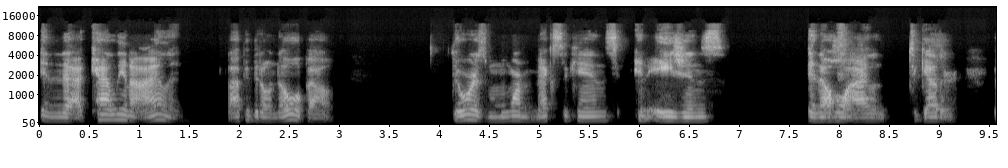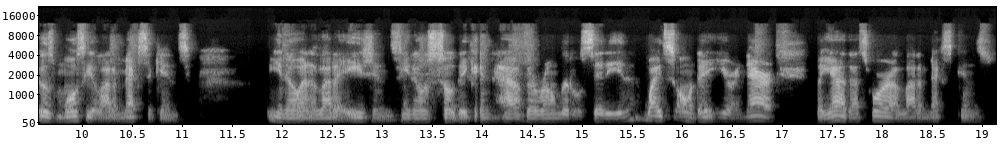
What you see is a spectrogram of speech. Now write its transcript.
in that Catalina Island, a lot of people don't know about. There was more Mexicans and Asians in that whole island together. It was mostly a lot of Mexicans, you know, and a lot of Asians, you know, so they can have their own little city. And whites owned it here and there, but yeah, that's where a lot of Mexicans,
